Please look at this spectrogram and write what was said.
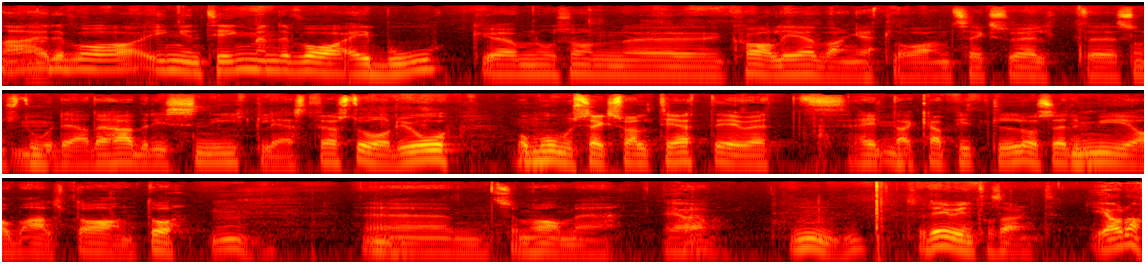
Nei, det var ingenting, men det var ei bok om noe sånn uh, Carl Evang et eller annet seksuelt uh, som sto mm. der. Det hadde de sniklest. For her står det jo om mm. homoseksualitet. Det er jo et helt mm. kapittel, og så er det mye om alt annet da. Uh, som har med ja. ja. Mm. Så det er jo interessant. Ja da.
